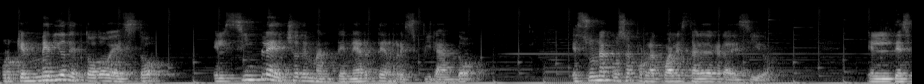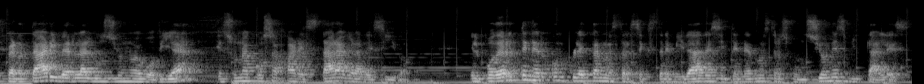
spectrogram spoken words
Porque en medio de todo esto, el simple hecho de mantenerte respirando es una cosa por la cual estaré agradecido. El despertar y ver la luz de un nuevo día es una cosa para estar agradecido. El poder tener completa nuestras extremidades y tener nuestras funciones vitales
